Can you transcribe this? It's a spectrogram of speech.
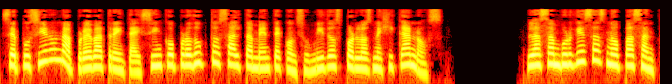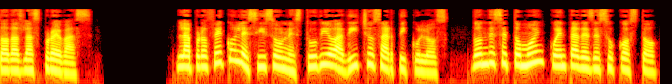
se pusieron a prueba 35 productos altamente consumidos por los mexicanos. Las hamburguesas no pasan todas las pruebas. La Profeco les hizo un estudio a dichos artículos, donde se tomó en cuenta desde su costo,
